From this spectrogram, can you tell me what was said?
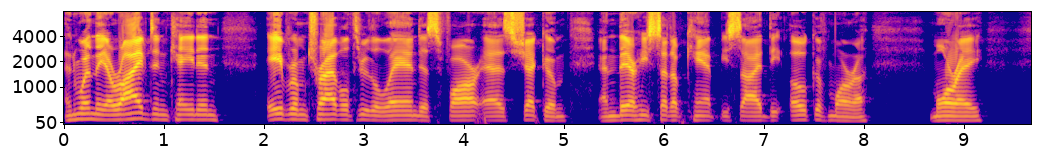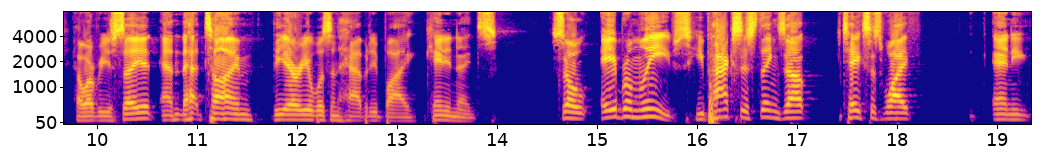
And when they arrived in Canaan, Abram traveled through the land as far as Shechem, and there he set up camp beside the oak of Moreh, Moreh, however you say it. And that time the area was inhabited by Canaanites. So Abram leaves. He packs his things up, he takes his wife, and he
